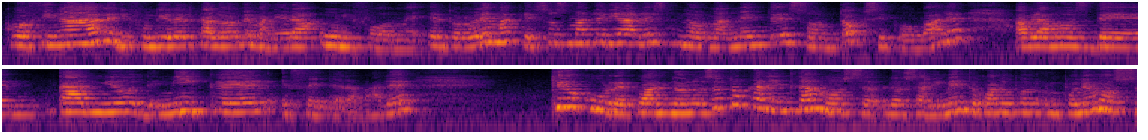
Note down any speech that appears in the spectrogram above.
cocinar y difundir el calor de manera uniforme. El problema es que esos materiales normalmente son tóxicos, ¿vale? Hablamos de cadmio, de níquel, etcétera, ¿vale? ¿Qué ocurre? Cuando nosotros calentamos los alimentos, cuando ponemos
